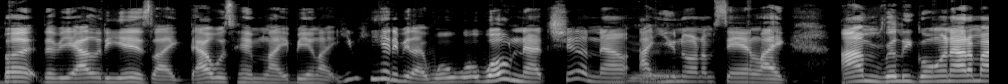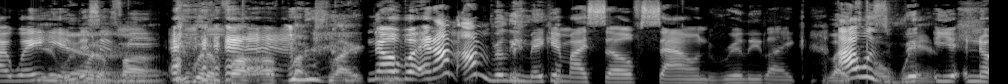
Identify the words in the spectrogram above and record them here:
But the reality is, like, that was him, like, being like, he, he had to be like, whoa, whoa, whoa, now chill now. I, you know what I'm saying? Like, I'm really going out of my way Yeah, here. we this is fought- me. we would've fought up bucks, like- no, but and I'm I'm really making myself sound really like, Like I a was re- wench. yeah, no,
